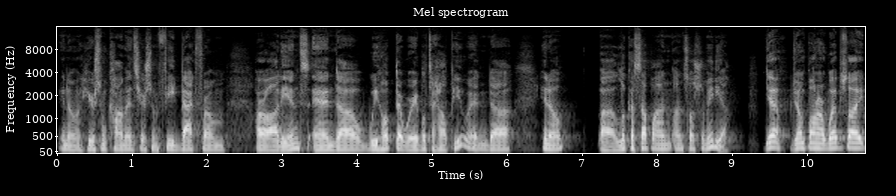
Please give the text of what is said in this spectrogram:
you know, hear some comments, hear some feedback from our audience. And uh, we hope that we're able to help you and, uh, you know, uh, look us up on, on social media. Yeah. Jump on our website,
